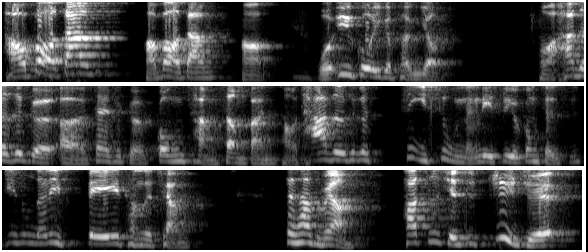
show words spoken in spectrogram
好不好当？好不好当？好，我遇过一个朋友，哇，他的这个呃，在这个工厂上班，好，他的这个技术能力是一个工程师，技术能力非常的强，但他怎么样？他之前是拒绝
